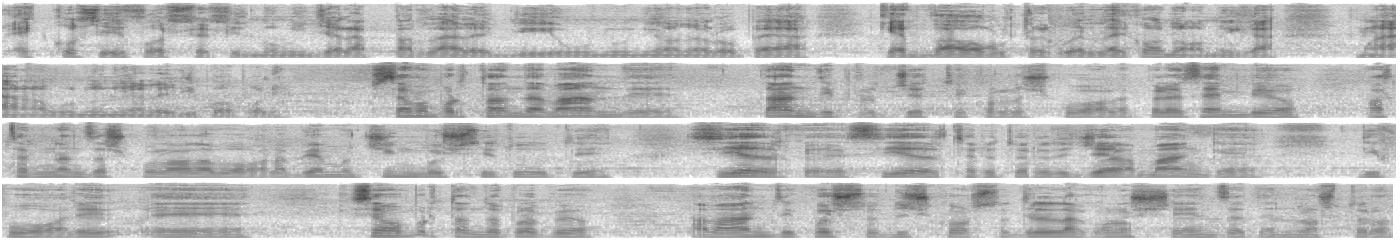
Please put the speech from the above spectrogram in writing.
e così forse si comincerà a parlare di un'Unione Europea che va oltre quella economica, ma un'unione di popoli. Stiamo portando avanti tanti progetti con le scuole, per esempio alternanza scuola-lavoro, abbiamo cinque istituti sia del, sia del, territorio di Gela ma anche di fuori, eh, stiamo portando proprio avanti questo discorso della conoscenza del nostro,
